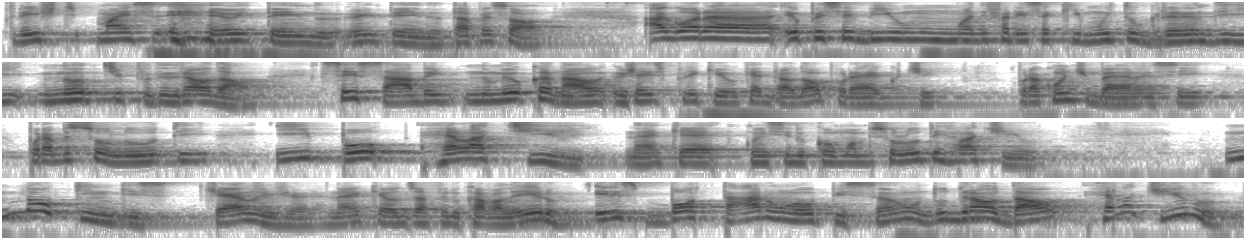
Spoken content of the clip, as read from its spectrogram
triste, mas eu entendo, eu entendo, tá pessoal? Agora, eu percebi uma diferença aqui muito grande no tipo de drawdown. Vocês sabem, no meu canal eu já expliquei o que é drawdown por equity, por account balance, por absolute e por relative, né, que é conhecido como absoluto e relativo. No King's Challenger, né, que é o desafio do cavaleiro, eles botaram a opção do drawdown relativo.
